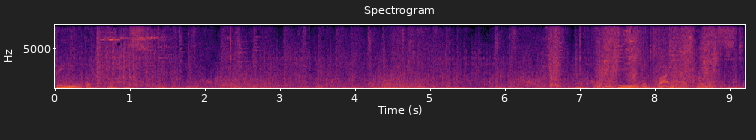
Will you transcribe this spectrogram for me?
Feel the frost. Feel the bite frost.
